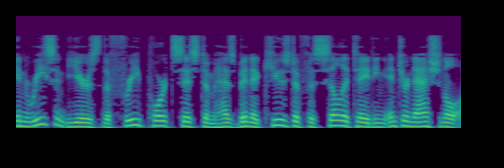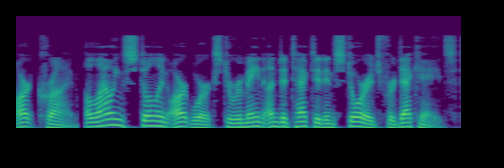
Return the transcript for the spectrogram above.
In recent years the free port system has been accused of facilitating international art crime, allowing stolen artworks to remain undetected in storage for decades.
